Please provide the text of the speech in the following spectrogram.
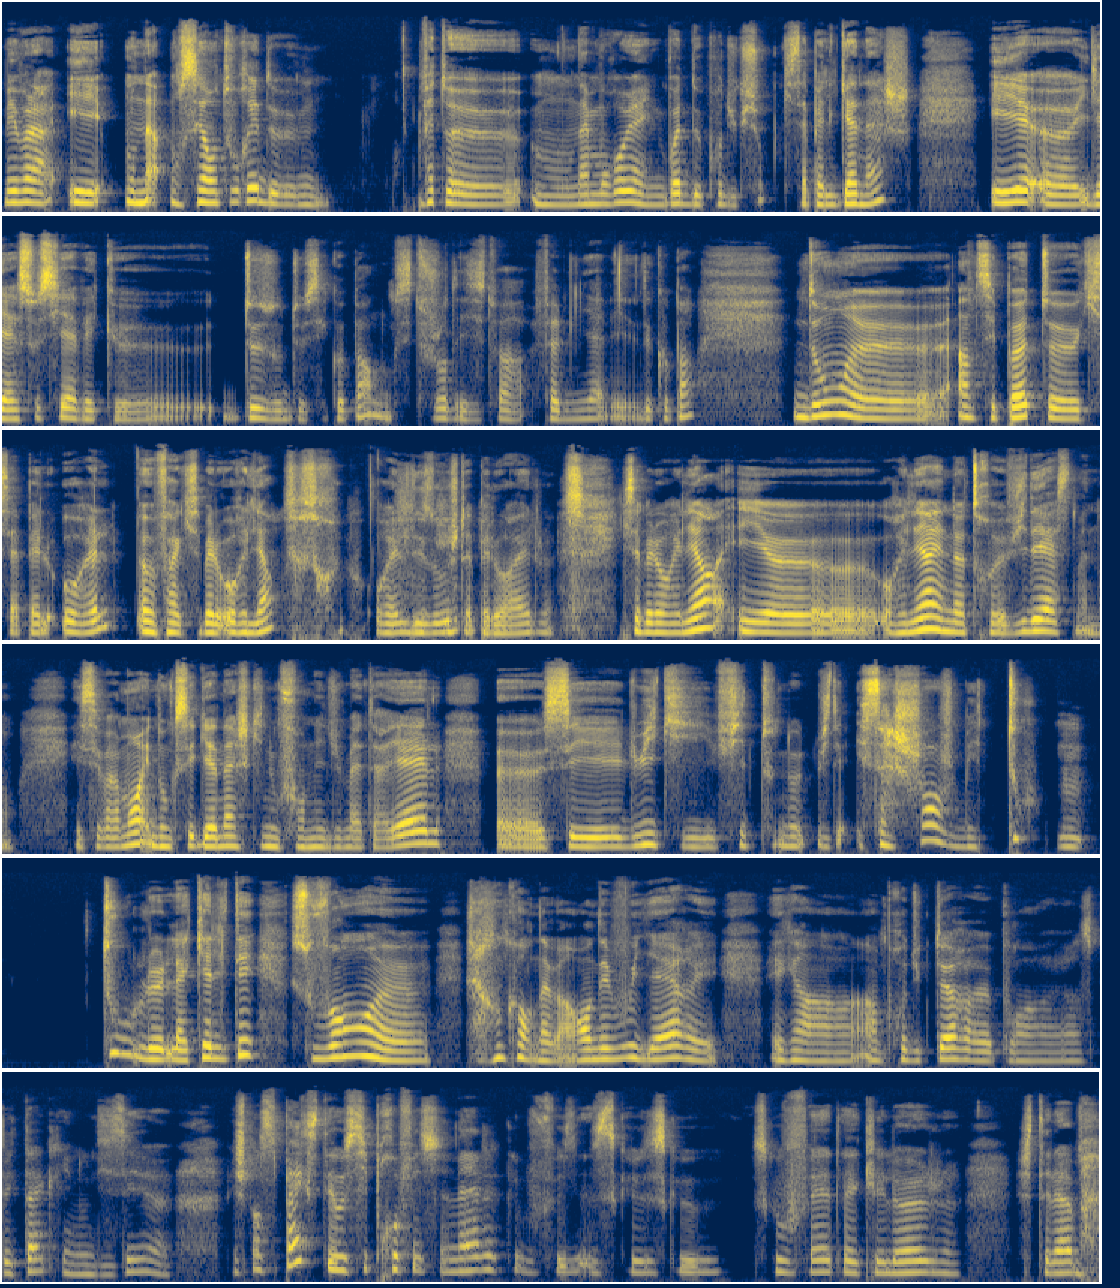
Mais voilà, et on, a, on s'est entouré de en fait, euh, mon amoureux a une boîte de production qui s'appelle Ganache et euh, il est associé avec euh, deux autres de ses copains, donc c'est toujours des histoires familiales et de copains, dont un de ses potes qui s'appelle Aurel, enfin qui s'appelle Aurélien, Aurel désolé, je t'appelle Aurel, qui s'appelle Aurélien et Aurélien est notre vidéaste maintenant. Et c'est vraiment, et donc c'est Ganache qui nous fournit du matériel, c'est lui qui fit toutes nos vidéos, et ça change mais tout. Mm tout, la qualité. Souvent, euh, quand on avait un rendez-vous hier et, et un, producteur euh, pour un, spectacle, il nous disait euh, Mais je pense pas que c'était aussi professionnel que vous faisiez, ce, que, ce, que, ce que vous faites avec les loges. J'étais là, bah,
